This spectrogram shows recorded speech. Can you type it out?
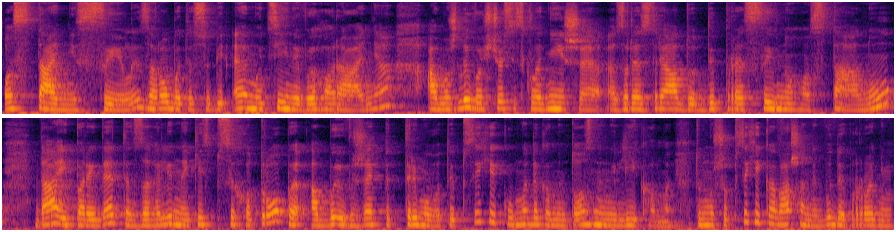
останні сили, заробите собі емоційне вигорання, а можливо, щось складніше з розряду депресивного стану, да, і перейдете взагалі на якісь психотропи, аби вже підтримувати психіку медикаментозними ліками, тому що психіка ваша не буде природнім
